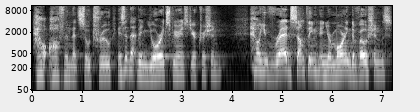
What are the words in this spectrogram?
how often that's so true. Isn't that been your experience, dear Christian? How you've read something in your morning devotions,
